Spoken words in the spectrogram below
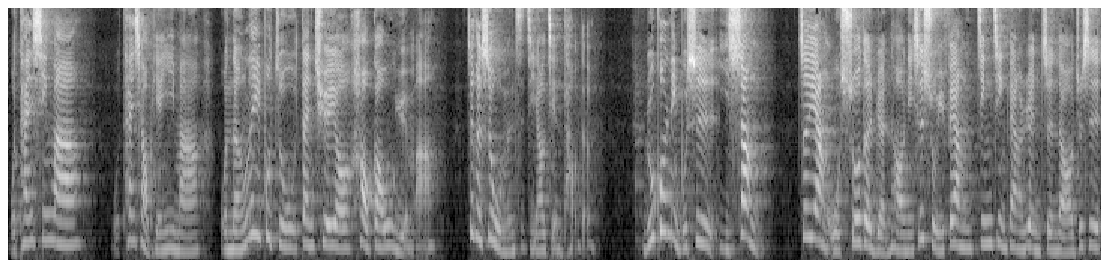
我贪心吗？我贪小便宜吗？我能力不足，但却又好高骛远吗？这个是我们自己要检讨的。如果你不是以上这样我说的人哈，你是属于非常精进、非常认真的哦，就是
